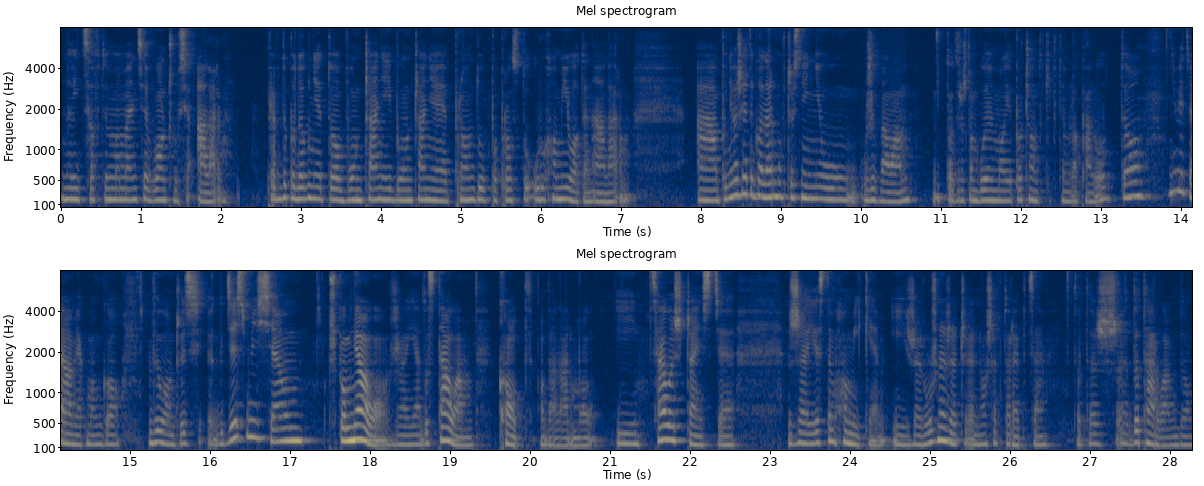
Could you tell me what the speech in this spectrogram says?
No i co w tym momencie? Włączył się alarm. Prawdopodobnie to włączanie i wyłączanie prądu po prostu uruchomiło ten alarm. A ponieważ ja tego alarmu wcześniej nie używałam, to zresztą były moje początki w tym lokalu, to nie wiedziałam, jak mam go wyłączyć. Gdzieś mi się przypomniało, że ja dostałam kod od alarmu i całe szczęście, że jestem chomikiem i że różne rzeczy noszę w torebce, to też dotarłam do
